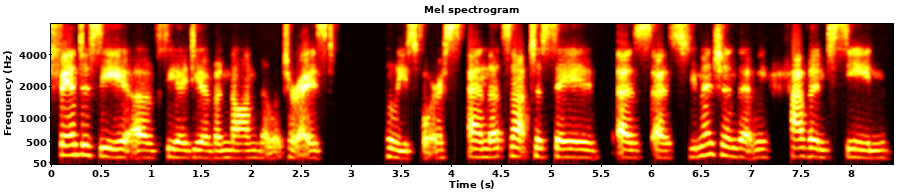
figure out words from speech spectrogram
fantasy of the idea of a non-militarized police force. And that's not to say, as as you mentioned, that we haven't seen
